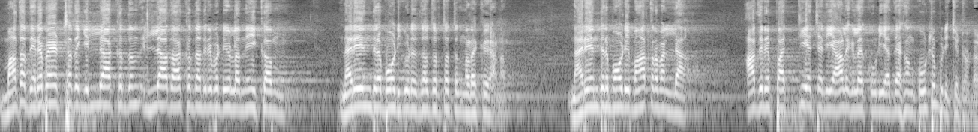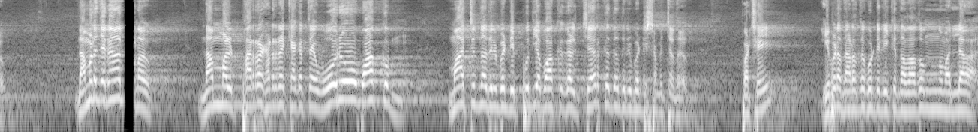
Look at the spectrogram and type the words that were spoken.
മതനിരപേക്ഷത ഇല്ലാക്കുന്ന ഇല്ലാതാക്കുന്നതിന് വേണ്ടിയുള്ള നീക്കം നരേന്ദ്രമോദിയുടെ നേതൃത്വത്തിൽ നടക്കുകയാണ്. നരേന്ദ്രമോദി മാത്രമല്ല അതിന് പറ്റിയ ചില ആളുകളെ കൂടി അദ്ദേഹം കൂട്ടുപിടിച്ചിട്ടുണ്ട്. നമ്മുടെ ജനാധിപത്യം നമ്മൾ ഭരണഘടനയ്ക്കകത്തെ ഓരോ വാക്കും മാറ്റുന്നതിന് വേണ്ടി പുതിയ വാക്കുകൾ ചേർക്കുന്നതിന് വേണ്ടി ശ്രമിച്ചത്. പക്ഷേ ഇവിടെ നടന്നുകൊണ്ടിരിക്കുന്നത് അതൊന്നുമല്ല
